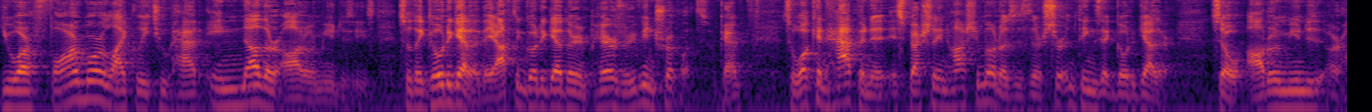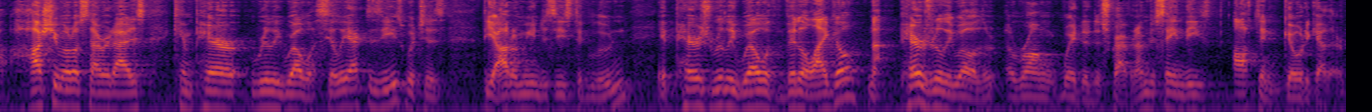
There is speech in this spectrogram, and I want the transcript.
you are far more likely to have another autoimmune disease. So they go together. They often go together in pairs or even triplets, okay? So what can happen, especially in Hashimoto's, is there are certain things that go together. So autoimmune or Hashimoto's thyroiditis can pair really well with celiac disease, which is the autoimmune disease to gluten. It pairs really well with vitiligo. Not pairs really well is a wrong way to describe it. I'm just saying these often go together.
